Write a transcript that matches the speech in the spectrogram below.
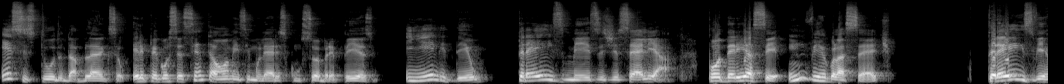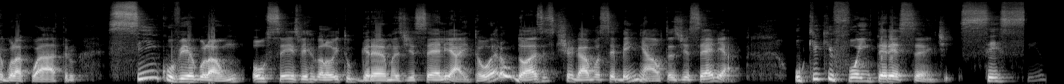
Esse estudo da Blankson, ele pegou 60 homens e mulheres com sobrepeso e ele deu 3 meses de CLA. Poderia ser 1,7, 3,4, 5,1 ou 6,8 gramas de CLA. Então eram doses que chegavam a ser bem altas de CLA. O que, que foi interessante? 60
